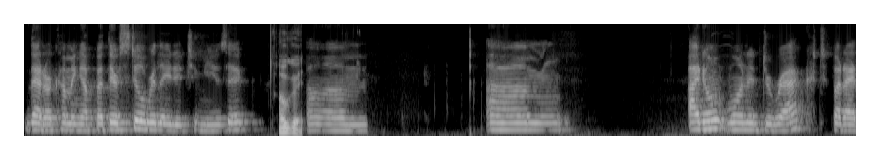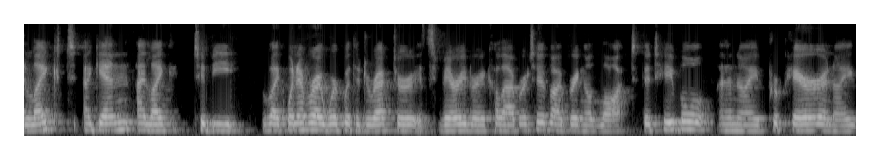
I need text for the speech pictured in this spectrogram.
that are coming up, but they're still related to music. okay. Um, um, I don't want to direct, but I liked, again, I like to be like whenever I work with a director, it's very, very collaborative. I bring a lot to the table and I prepare and I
